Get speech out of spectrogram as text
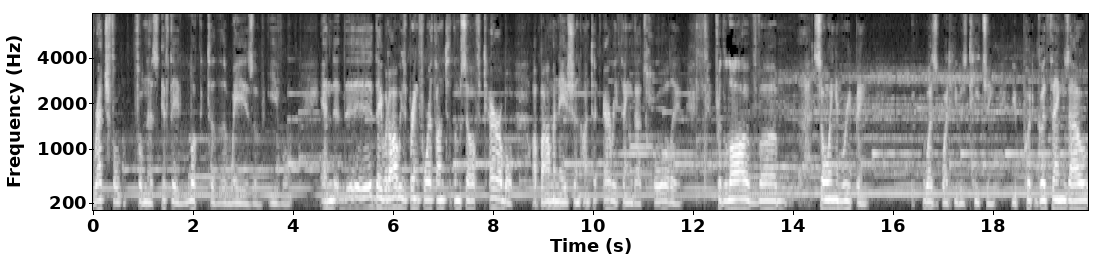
wretchfulness if they look to the ways of evil. And they would always bring forth unto themselves terrible abomination unto everything that's holy. for the law of um, sowing and reaping was what he was teaching. You put good things out,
